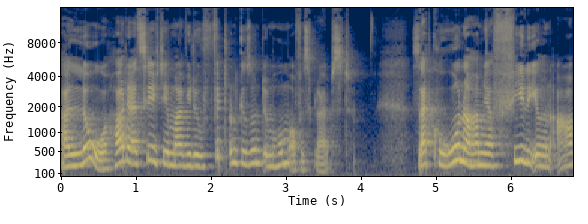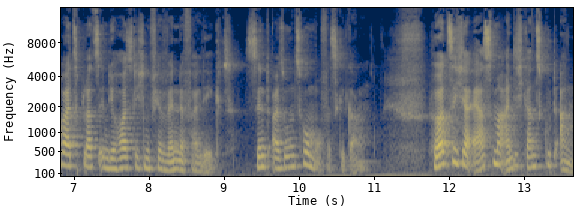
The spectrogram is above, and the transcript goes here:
Hallo, heute erzähle ich dir mal, wie du fit und gesund im Homeoffice bleibst. Seit Corona haben ja viele ihren Arbeitsplatz in die häuslichen vier Wände verlegt, sind also ins Homeoffice gegangen. Hört sich ja erstmal eigentlich ganz gut an.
